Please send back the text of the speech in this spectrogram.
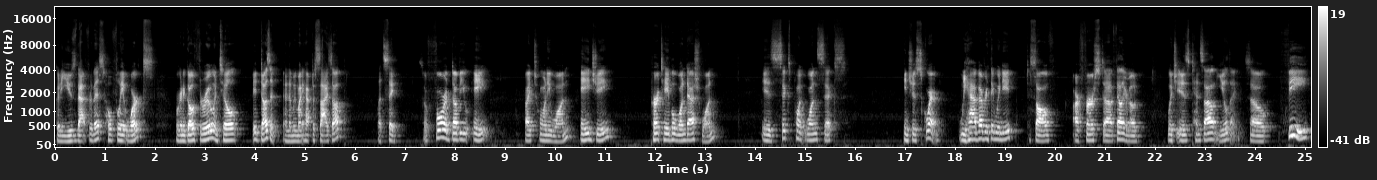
gonna use that for this. Hopefully it works. We're gonna go through until it doesn't, and then we might have to size up. Let's see. So for a W8 by 21, AG per table 1-1 is 6.16 inches squared. We have everything we need to solve our first uh, failure mode, which is tensile yielding. So phi,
